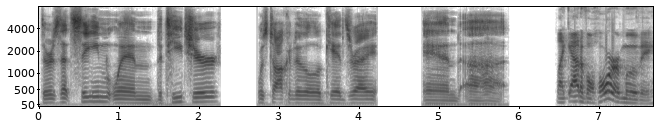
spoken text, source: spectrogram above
There's that scene when the teacher was talking to the little kids, right? And uh like out of a horror movie.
